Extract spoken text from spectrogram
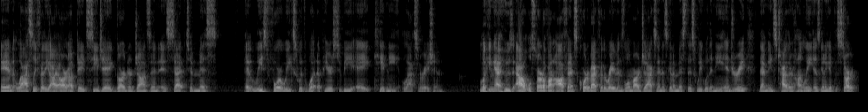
And lastly, for the IR update, CJ Gardner Johnson is set to miss at least four weeks with what appears to be a kidney laceration. Looking at who's out, we'll start off on offense. Quarterback for the Ravens, Lamar Jackson, is going to miss this week with a knee injury. That means Tyler Huntley is going to get the start.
